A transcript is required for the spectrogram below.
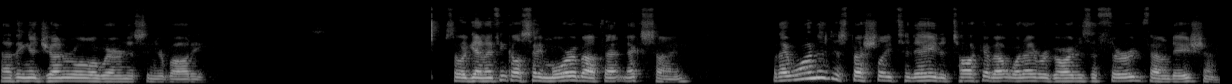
having a general awareness in your body. So, again, I think I'll say more about that next time. But I wanted, especially today, to talk about what I regard as a third foundation,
